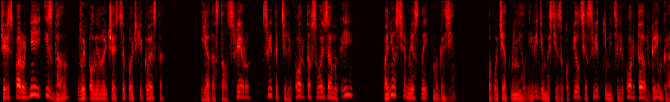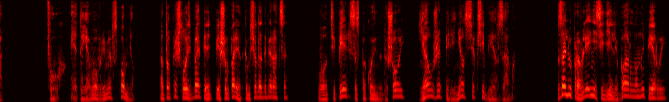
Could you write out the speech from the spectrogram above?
Через пару дней издам выполненную часть цепочки квеста. Я достал сферу, свиток телепорта в свой замок и понесся в местный магазин. По пути отменил невидимость и закупился свитками телепорта в Гримград. Фух, это я вовремя вспомнил. А то пришлось бы опять пешим порядком сюда добираться. Вот теперь, со спокойной душой, я уже перенесся к себе в замок. В зале управления сидели Барлон и Первый.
